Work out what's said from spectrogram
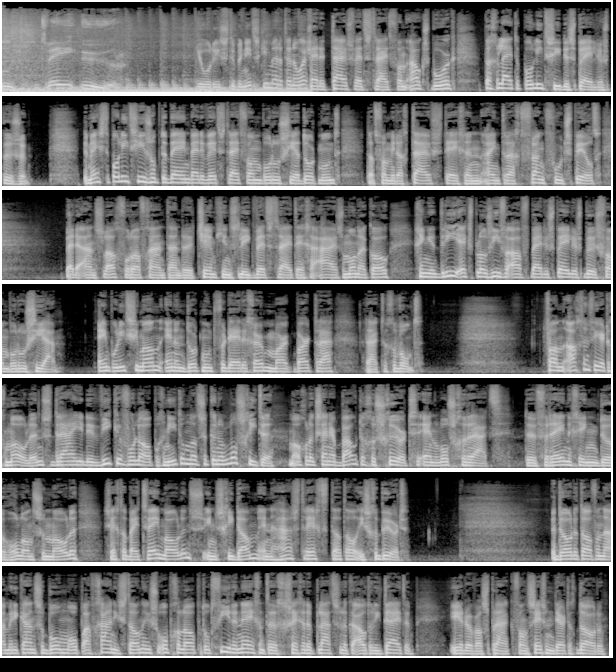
van 2 uur. Joris Stubenitski met het NOS. Bij de thuiswedstrijd van Augsburg begeleidt de politie de spelersbussen. De meeste politie is op de been bij de wedstrijd van Borussia Dortmund... dat vanmiddag thuis tegen Eintracht Frankfurt speelt. Bij de aanslag voorafgaand aan de Champions League-wedstrijd tegen AS Monaco... gingen drie explosieven af bij de spelersbus van Borussia. Eén politieman en een Dortmund-verdediger, Mark Bartra, raakten gewond. Van 48 molens draaien de wieken voorlopig niet omdat ze kunnen losschieten. Mogelijk zijn er bouten gescheurd en losgeraakt. De vereniging De Hollandse Molen zegt dat bij twee molens in Schiedam en Haastrecht dat al is gebeurd. Het dodental van de Amerikaanse bom op Afghanistan is opgelopen tot 94, zeggen de plaatselijke autoriteiten. Eerder was sprake van 36 doden.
